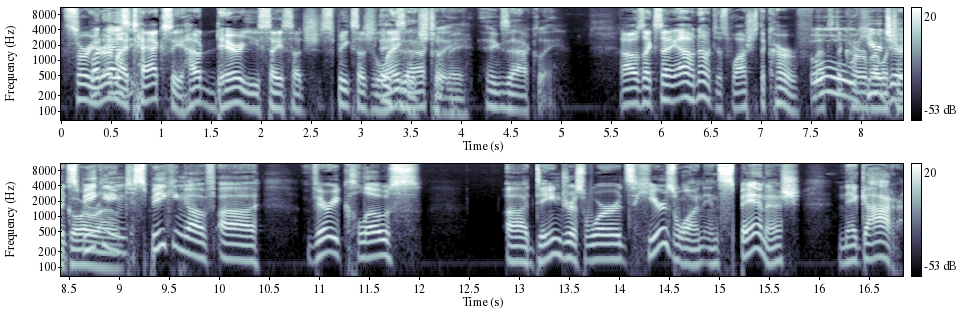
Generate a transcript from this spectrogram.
Sir, But you're in my taxi. How dare you say such speak such language exactly. to me? Exactly. I was like saying, "Oh no, just watch the curve. That's the Ooh, curve I here, Jared. Speaking around." speaking of uh, very close, uh, dangerous words, here's one in Spanish: negar.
